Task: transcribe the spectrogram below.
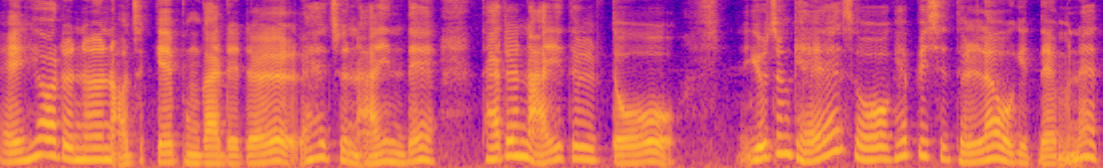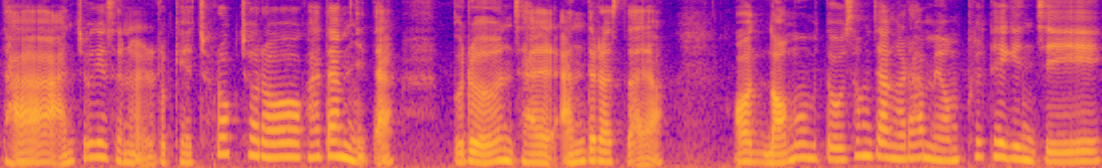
엘히어르는 어저께 분갈이를 해준 아이인데 다른 아이들도 요즘 계속 햇빛이 들 나오기 때문에 다 안쪽에서는 이렇게 초록초록 하답니다. 물은 잘 안 들었어요. 어, 너무 또 성장을 하면 풀tek인지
